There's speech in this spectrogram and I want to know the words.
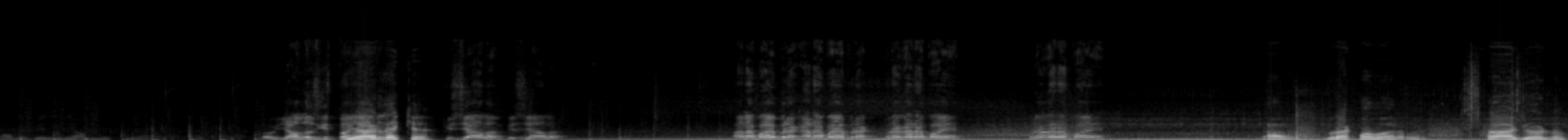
Mama beni niye almıyorsun ya? O, Yalnız gitme. yalnız- Nerede ki? Bizi alın, bizi alın. Arabayı bırak, arabayı bırak. Bırak arabayı. Bırak arabayı. Abi bırakmam arabayı. Ha gördüm.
